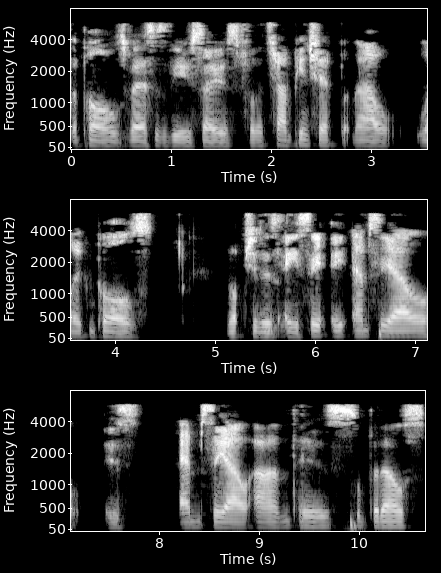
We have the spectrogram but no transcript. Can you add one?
the Pauls versus the Usos for the championship, but now Logan Paul's ruptured his AC, MCL, his MCL, and his something else.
